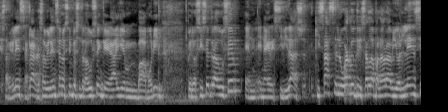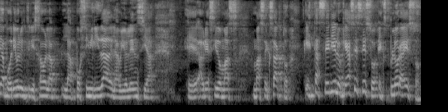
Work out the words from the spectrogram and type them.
esa violencia. Claro, esa violencia no siempre se traduce en que alguien va a morir, pero sí se traduce en, en agresividad. Quizás en lugar de utilizar la palabra violencia, podría haber utilizado la, la posibilidad de la violencia. Eh, habría sido más, más exacto. Esta serie lo que hace es eso, explora eso.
